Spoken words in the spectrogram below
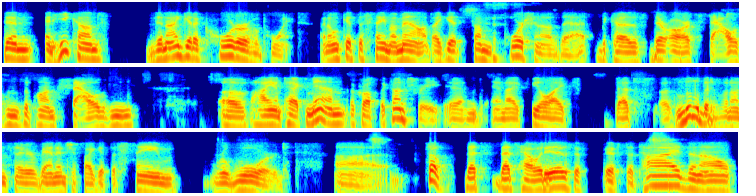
Then and he comes. Then I get a quarter of a point. I don't get the same amount. I get some portion of that because there are thousands upon thousands of high impact men across the country. And, and I feel like that's a little bit of an unfair advantage if I get the same reward. Uh, so that's that's how it is. If if it's a tie, then I'll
